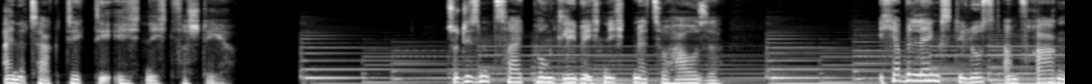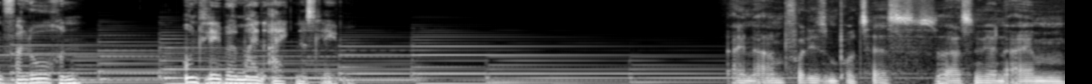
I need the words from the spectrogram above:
Eine Taktik, die ich nicht verstehe. Zu diesem Zeitpunkt lebe ich nicht mehr zu Hause. Ich habe längst die Lust am Fragen verloren und lebe mein eigenes Leben. Einen Abend vor diesem Prozess saßen wir in einem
